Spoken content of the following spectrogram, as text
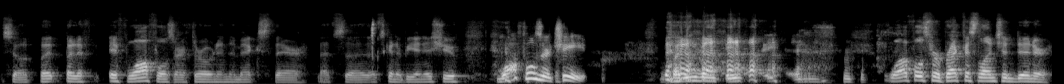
So but but if if waffles are thrown in the mix there that's uh, that's going to be an issue. Waffles are cheap. But even waffles for breakfast lunch and dinner.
